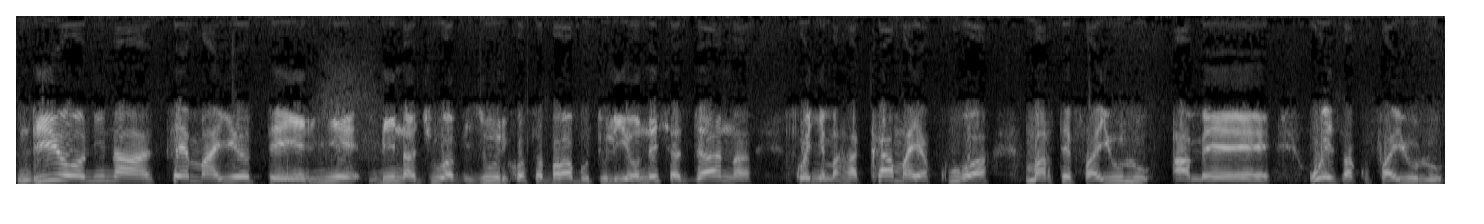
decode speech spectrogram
Ndiyo, ninasema yote yenye mi najua vizuri, kwa sababu tulionyesha jana kwenye mahakama ya kuwa Martin Fayulu ameweza kufayulu,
